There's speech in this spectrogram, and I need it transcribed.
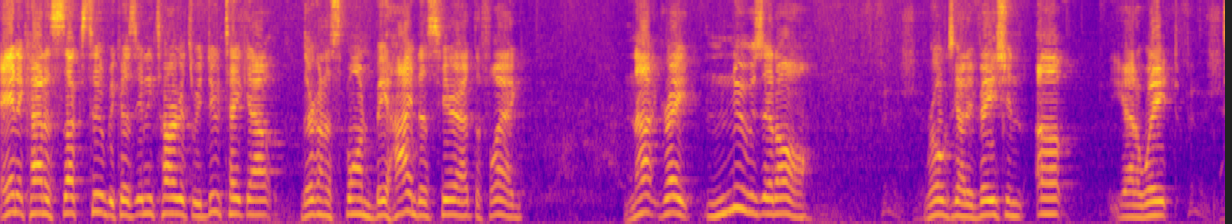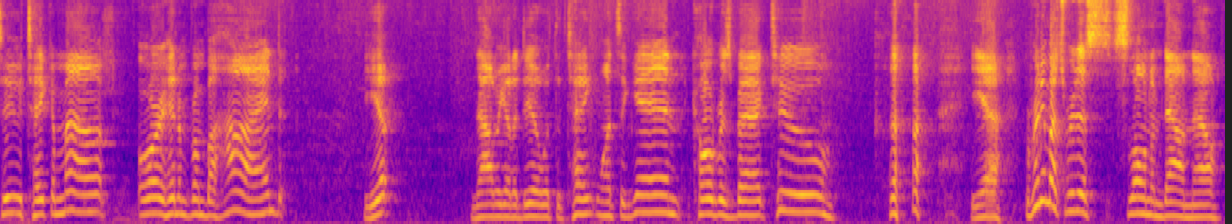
And it kind of sucks, too, because any targets we do take out, they're going to spawn behind us here at the flag. Not great news at all. Rogue's got evasion up. You got to wait to take him out or hit him from behind. Yep, now we got to deal with the tank once again. Cobra's back too. yeah, pretty much we're just slowing them down now.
